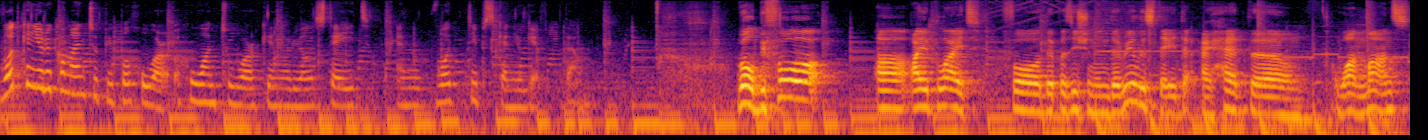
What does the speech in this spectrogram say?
what can you recommend to people who are who want to work in real estate, and what tips can you give them? Well, before uh, I applied for the position in the real estate, I had um, one month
